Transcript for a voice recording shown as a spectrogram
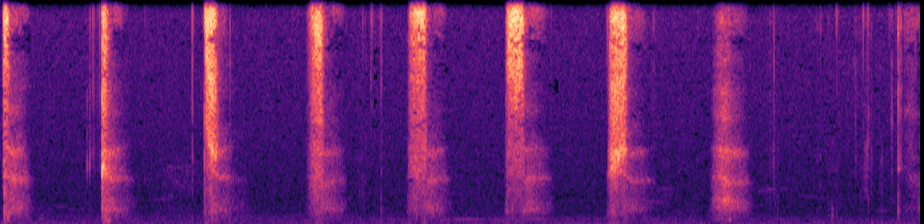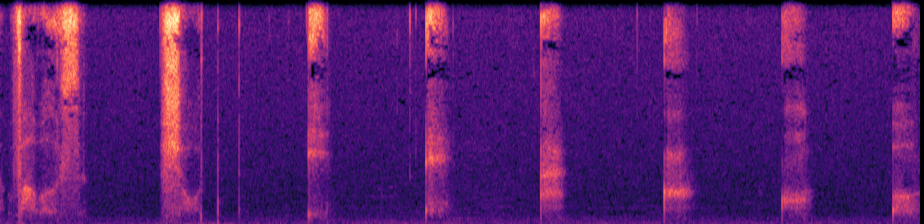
T K Ch F F S Sh H Vowels Short E E A A O O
